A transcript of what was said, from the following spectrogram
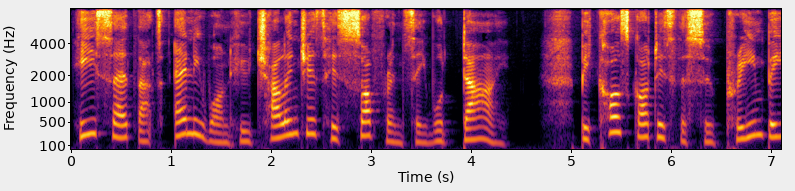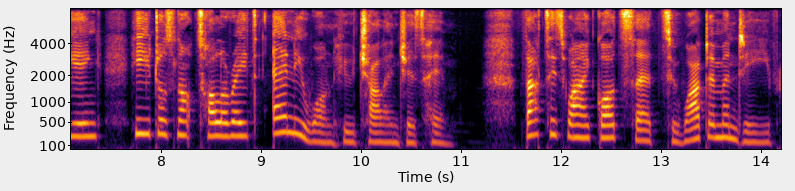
He said that anyone who challenges his sovereignty would die. Because God is the supreme being, he does not tolerate anyone who challenges him. That is why God said to Adam and Eve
